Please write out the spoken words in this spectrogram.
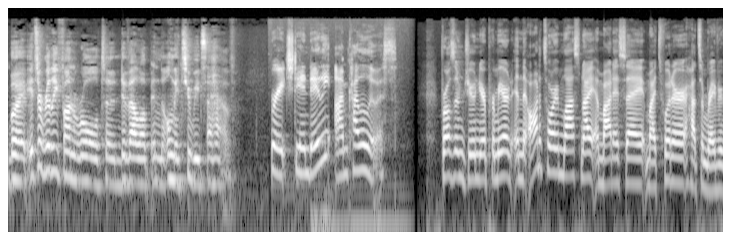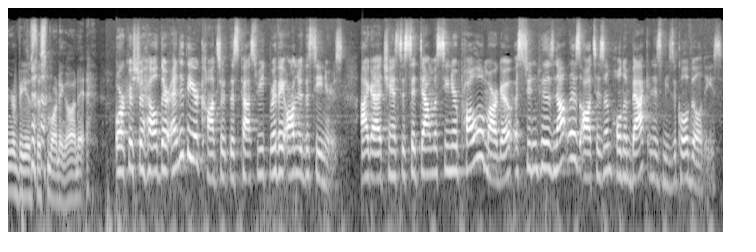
But it's a really fun role to develop in the only two weeks I have. For HTN Daily, I'm Kyla Lewis. Frozen Jr. premiered in the auditorium last night, and might I say, my Twitter had some raving reviews this morning on it. Orchestra held their end of the year concert this past week where they honored the seniors. I got a chance to sit down with senior Paulo Amargo, a student who does not let his autism hold him back in his musical abilities.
